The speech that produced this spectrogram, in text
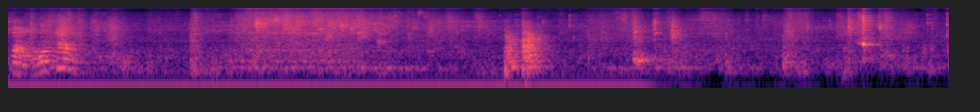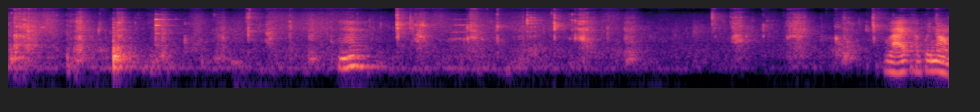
แต่งไม่ได้ไข่ อืม ไลฟ์ครับพี่น้อง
